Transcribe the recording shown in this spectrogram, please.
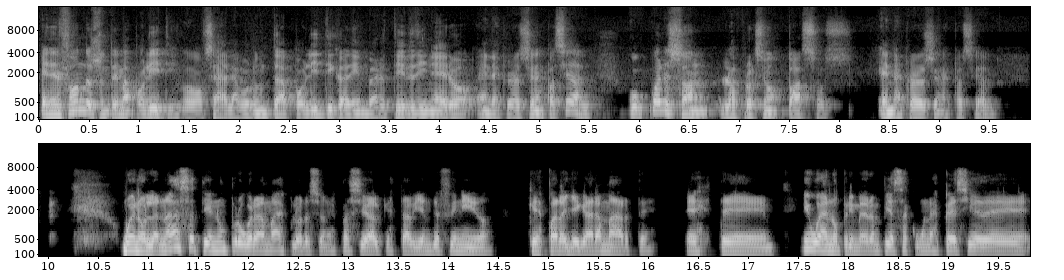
En el fondo es un tema político, o sea, la voluntad política de invertir dinero en la exploración espacial. ¿Cuáles son los próximos pasos en la exploración espacial? Bueno, la NASA tiene un programa de exploración espacial que está bien definido, que es para llegar a Marte. Este, y bueno, primero empieza con una especie de,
